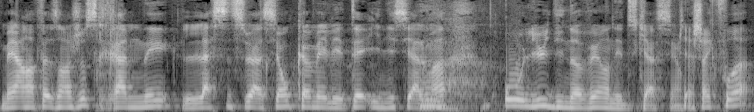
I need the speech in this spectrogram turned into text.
mais en faisant juste ramener la situation comme elle était initialement, au lieu d'innover en éducation. Puis à chaque fois,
